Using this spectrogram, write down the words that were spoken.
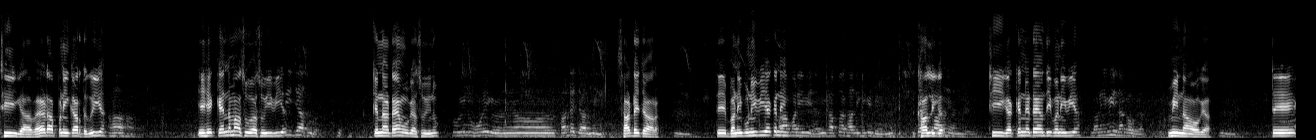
ਠੀਕ ਆ ਵੈੜ ਆਪਣੀ ਘਰ ਦਗੋਈ ਆ। ਹਾਂ ਹਾਂ। ਇਹ ਕਿੰਨਵਾਂ ਸੂਆ ਸੂਈ ਵੀ ਆ? ਤੀਜਾ ਸੂਆ। ਕਿੰਨਾ ਟਾਈਮ ਹੋ ਗਿਆ ਸੂਈ ਨੂੰ? ਸੂਈ ਨੂੰ ਹੋ ਹੀ ਗਏ ਨੇ ਆ 4.5 ਮਹੀਨੇ। 4.5 ਹੂੰ। ਤੇ ਬਣੀ ਬੁਣੀ ਵੀ ਆ ਕਿ ਹਾਂ ਨਹੀਂ ਬਣੀ ਵੀ ਹੈਗੀ ਖਾਪਾ ਖਾਲੀ ਕੀ ਦੇਣੀ ਖਾਲੀ ਗਾ-। ਠੀਕ ਆ ਕਿੰਨੇ ਟਾਈਮ ਦੀ ਬਣੀ ਵੀ ਆ? ਬਣੀ ਹੋ ਗਿਆ। ਮਹੀਨਾ ਹੋ ਗਿਆ। ਹੂੰ। ਤੇ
